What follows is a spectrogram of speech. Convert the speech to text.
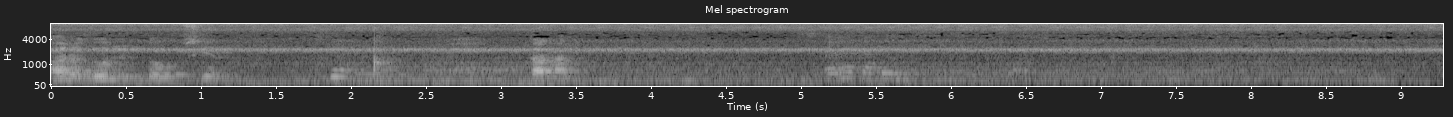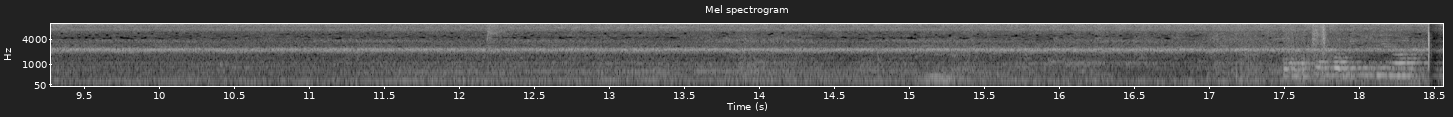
Ardun Dausin Tangan Sekarang tadi. Kok kok lagi ini aku?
